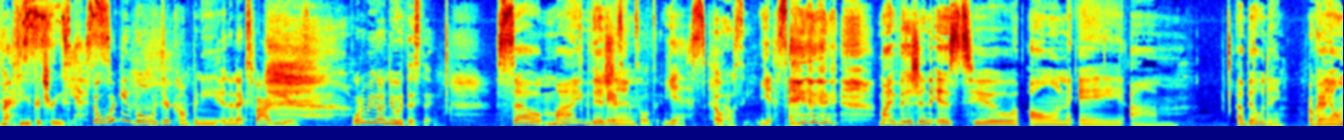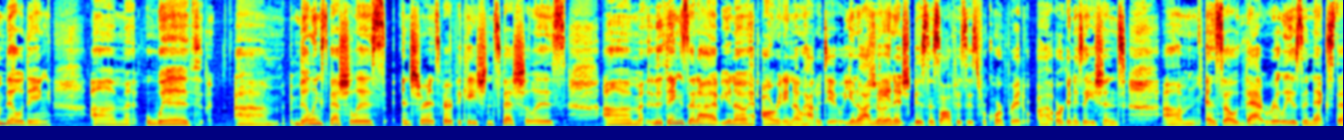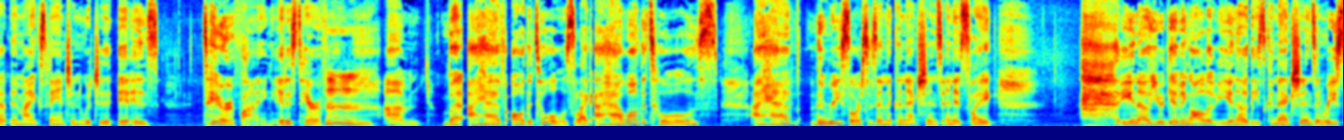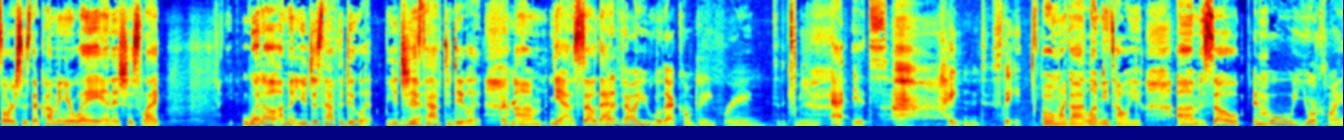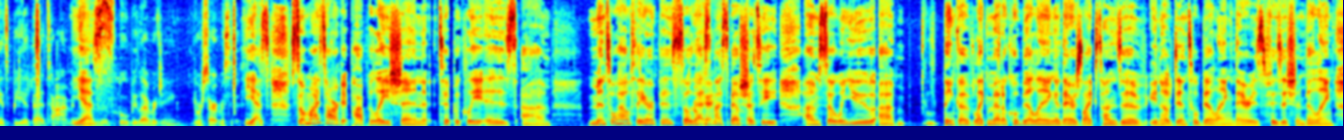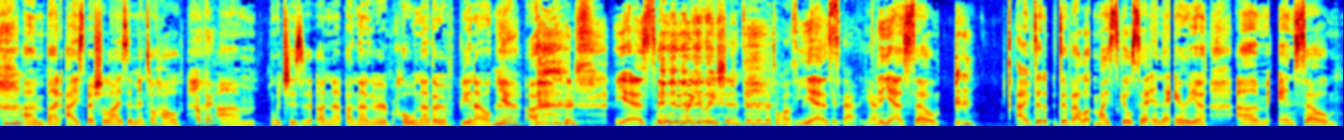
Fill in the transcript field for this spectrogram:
Back yes. to you, Catrice. Yes. So, where are you going with your company in the next five years? What are we going to do with this thing? So, my vision. KS Consulting. Yes. Yes. my vision is to own a um, a building. Okay. My own building um, with um, billing specialists, insurance verification specialists, um, the things that I, you know, already know how to do. You know, I sure. manage business offices for corporate uh, organizations. Um, and so that really is the next step in my expansion, which it, it is terrifying. It is terrifying. Mm. but I have all the tools. Like, I have all the tools, I have the resources and the connections. And it's like, you know, you're giving all of, you know, these connections and resources, they're coming your way. And it's just like, what else? I mean, you just have to do it. You just yeah. have to do it. Agreed. Um, yeah. So that what value will that company bring to the community at its heightened state? Oh my God, let me tell you. Um, so, and who will your clients be at that time? yes, who will be leveraging your services? Yes. So my target population typically is um, mental health therapist. So that's okay. my specialty. Okay. Um, so when you um, think of like medical billing, there's like tons of, you know, dental billing, there is physician billing. Mm-hmm. Um, but I specialize in mental health. Okay. Um, which is an- another whole nother, you know. Yeah. Uh, there's yes. regulations in the mental health space. Yes. Get that. Yeah. Yes. So. I've de- developed my skill set in that area. Um, and so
